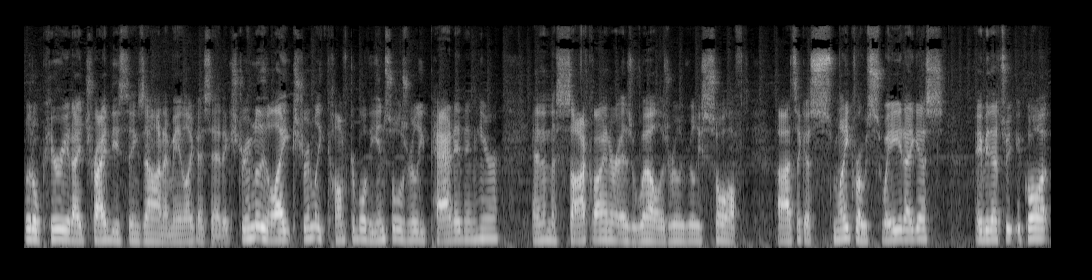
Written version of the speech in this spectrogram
little period I tried these things on, I mean, like I said, extremely light, extremely comfortable. The insole is really padded in here. And then the sock liner as well is really, really soft. Uh, it's like a micro suede, I guess. Maybe that's what you call it.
